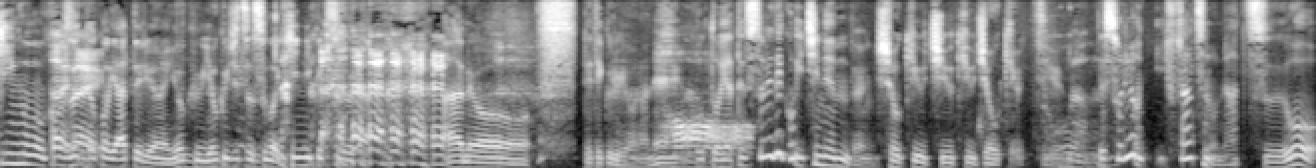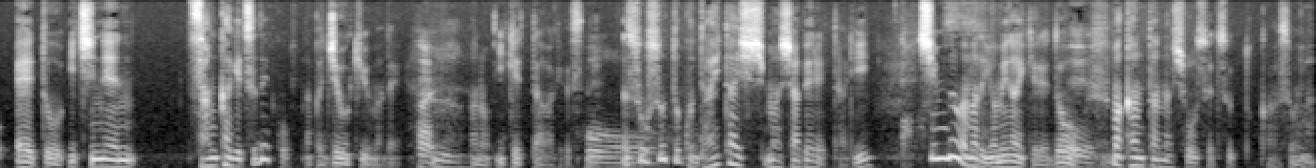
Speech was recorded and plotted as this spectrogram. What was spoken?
筋をこうずっとこうやってるような翌翌日すごい筋肉痛が あの出てくるようなねことをやってそれでこう1年分初級中級上級っていう。でそれを2つの夏を、えー、と1年3か月でこうなんか上級まで、はい、あの行けたわけですね。そうするとこう大体まあ喋れたり新聞はまだ読めないけれど、えー、まあ、簡単な小説とかそういうの、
